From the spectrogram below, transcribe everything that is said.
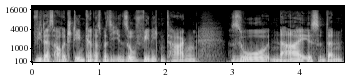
wie das auch entstehen kann, dass man sich in so wenigen Tagen so nahe ist und dann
